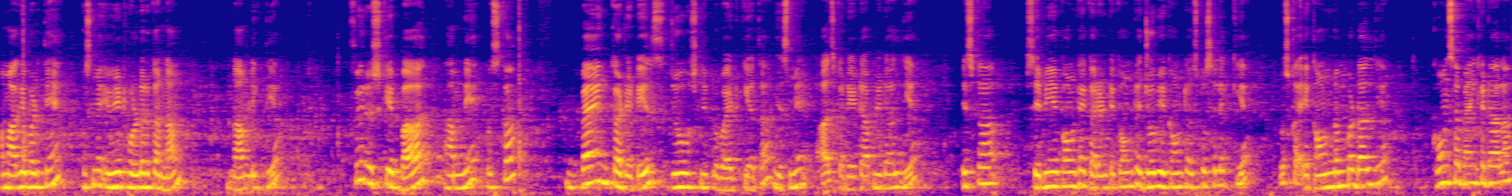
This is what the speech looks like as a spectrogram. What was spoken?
हम आगे बढ़ते हैं, उसमें यूनिट होल्डर का नाम नाम लिख दिया। फिर उसके बाद हमने उसका बैंक का डिटेल्स जो उसने प्रोवाइड किया था, जिसमें आज का डेटा आपने डाल दिया। इसका सेविंग अकाउंट है करेंट अकाउंट है, जो भी अकाउंट है, उसको सेलेक्ट किया। उसका अकाउंट नंबर डाल दिया। कौन सा बैंक है डाला?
